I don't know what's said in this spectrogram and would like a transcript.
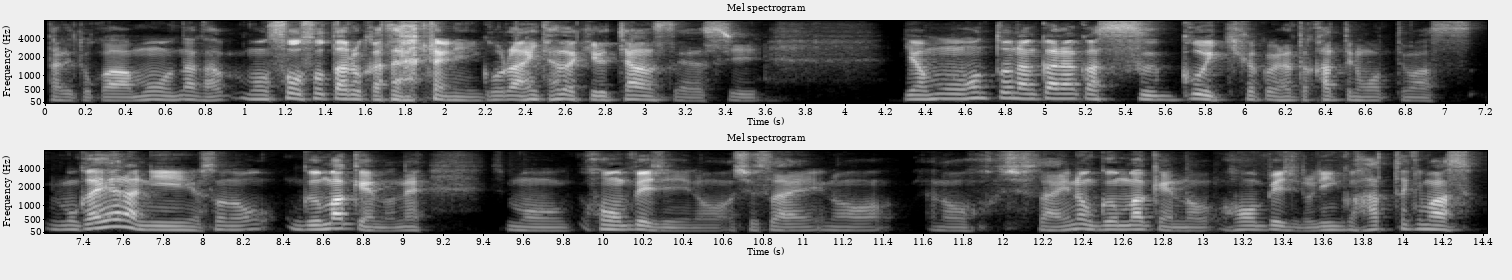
たりとか、もうなんか、もうそうそうたる方々にご覧いただけるチャンスやし、いや、もう本当なかなかすっごい企画になった勝手に思ってます。もう概要欄に、その群馬県のね、もうホームページの主催の、あの、主催の群馬県のホームページのリンク貼っておきます。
